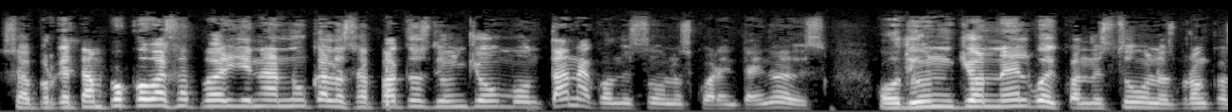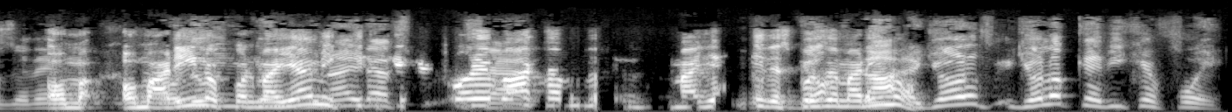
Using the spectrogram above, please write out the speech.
O sea, porque tampoco vas a poder llenar nunca los zapatos de un Joe Montana cuando estuvo en los 49 o de un John Elway cuando estuvo en los Broncos de Denver. O, Ma- o Marino O con Miami. United, ¿Quién o sea, en Miami después Yo- de Marino? no, yo, yo lo que dije fue,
